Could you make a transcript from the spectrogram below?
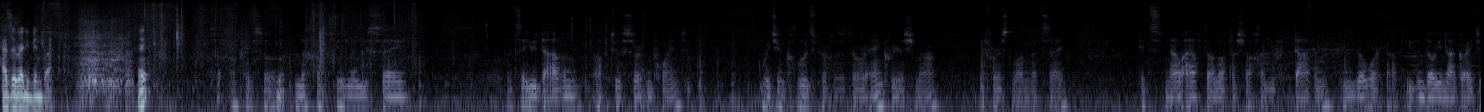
has already been done. So, okay, so lechatchila you say, let's say you daven up to a certain point, which includes Birchas Torah and Kriya Shema, the first one, let's say. It's now after Alot HaShachar, you daven, and you go work out, even though you're not going to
